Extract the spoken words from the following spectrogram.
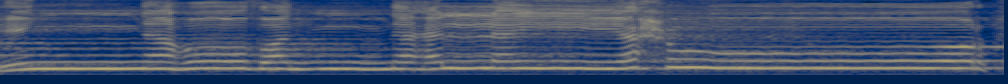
إنه ظن أن لن يحور.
